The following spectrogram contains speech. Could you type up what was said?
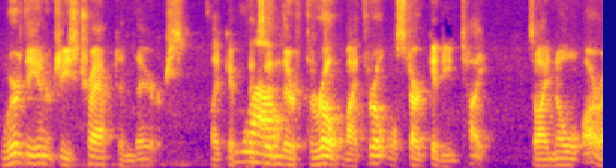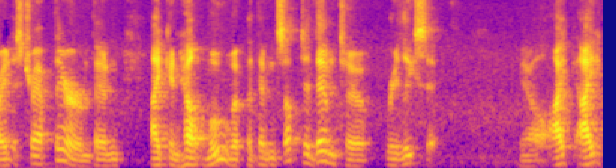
where the energy is trapped in theirs. Like if wow. it's in their throat, my throat will start getting tight. So I know, all right, it's trapped there, and then I can help move it. But then it's up to them to release it. You know, I I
